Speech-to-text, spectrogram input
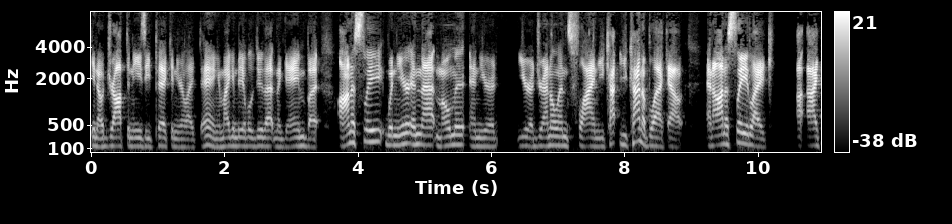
you know, dropped an easy pick, and you're like, dang, am I gonna be able to do that in the game? But honestly, when you're in that moment and your your adrenaline's flying, you you kind of black out. And honestly, like I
